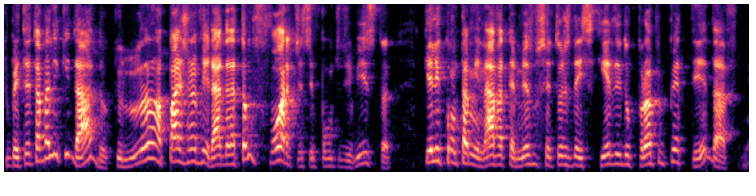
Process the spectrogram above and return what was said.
Que o PT estava liquidado, que o Lula era uma página virada. Era tão forte esse ponto de vista que ele contaminava até mesmo setores da esquerda e do próprio PT, Daphne.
